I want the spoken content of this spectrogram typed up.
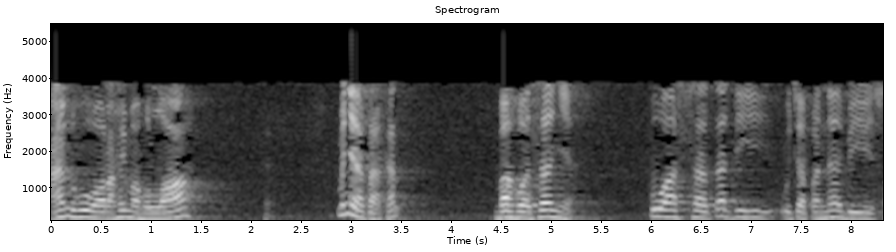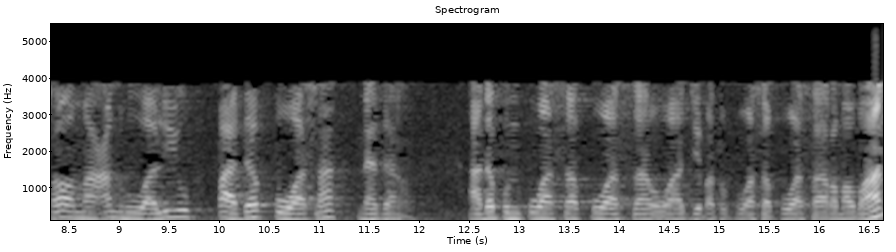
anhu wa rahimahullah menyatakan bahwasanya puasa tadi ucapan Nabi sama anhu waliyu pada puasa nazar. Adapun puasa-puasa wajib atau puasa-puasa Ramadan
